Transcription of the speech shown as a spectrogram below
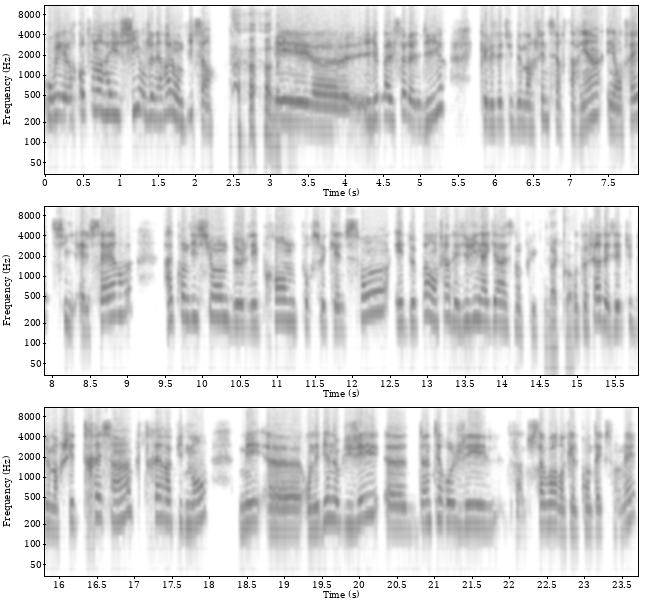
Oui, alors quand on a réussi, en général, on dit ça. et euh, il n'est pas le seul à le dire, que les études de marché ne servent à rien. Et en fait, si, elles servent, à condition de les prendre pour ce qu'elles sont et de pas en faire des usines à gaz non plus. D'accord. On peut faire des études de marché très simples, très rapidement, mais euh, on est bien obligé euh, d'interroger, enfin, de savoir dans quel contexte on est,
